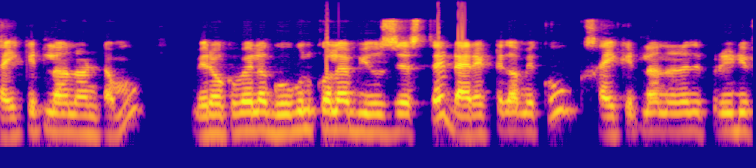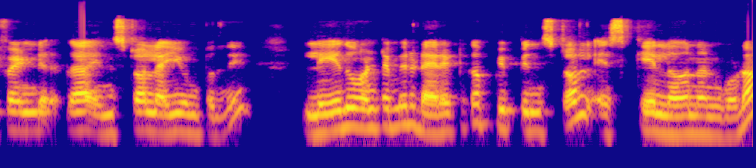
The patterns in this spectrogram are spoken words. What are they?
సైకిట్ లర్న్ అంటాము. మీరు ఒకవేళ గూగుల్ కొలాబ్ యూజ్ చేస్తే డైరెక్ట్గా మీకు సైకిట్ లర్న్ అనేది ప్రీ డిఫైన్డ్గా ఇన్స్టాల్ అయి ఉంటుంది. లేదు అంటే మీరు డైరెక్ట్గా పిప్ ఇన్స్టాల్ ఎస్కే లర్న్ అని కూడా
